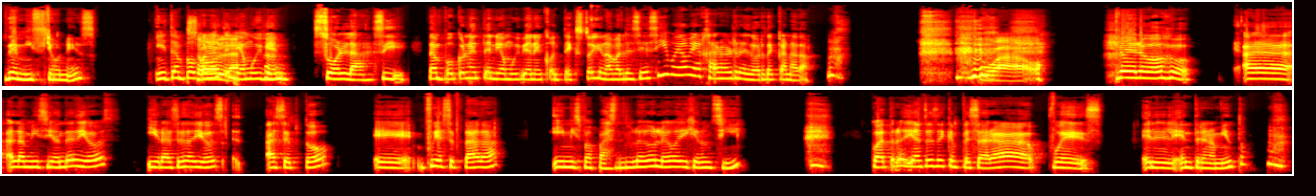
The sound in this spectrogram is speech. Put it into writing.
de misiones. Y tampoco lo entendía muy bien, sola, sí. Tampoco lo entendía muy bien el contexto y una vez le decía, sí, voy a viajar alrededor de Canadá. Wow. Pero a, la misión de Dios, y gracias a Dios aceptó, eh, fui aceptada y mis papás luego, luego dijeron sí. Cuatro días antes de que empezara, pues, el entrenamiento.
